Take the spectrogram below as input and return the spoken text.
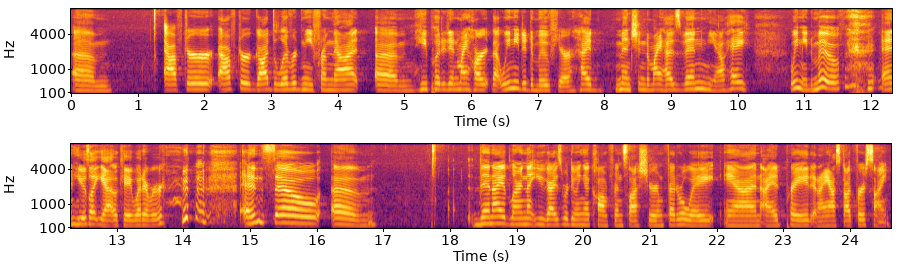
Um, after after God delivered me from that, um, He put it in my heart that we needed to move here. I had mentioned to my husband, you know, hey, we need to move. and he was like, yeah, okay, whatever. and so um, then I had learned that you guys were doing a conference last year in Federal Way, and I had prayed and I asked God for a sign.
